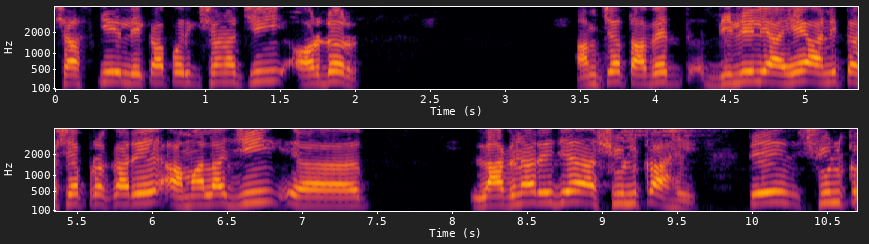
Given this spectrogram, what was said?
शासकीय लेखापरीक्षणाची ऑर्डर आमच्या ताब्यात दिलेली आहे आणि तशा प्रकारे आम्हाला जी लागणारे जे शुल्क आहे ते शुल्क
